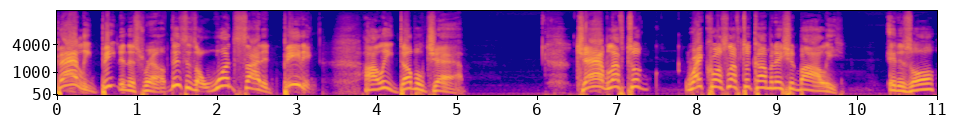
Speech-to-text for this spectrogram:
Badly beaten in this round. This is a one-sided beating. Ali double jab. Jab, left hook, right cross, left hook combination by Ali. It is all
